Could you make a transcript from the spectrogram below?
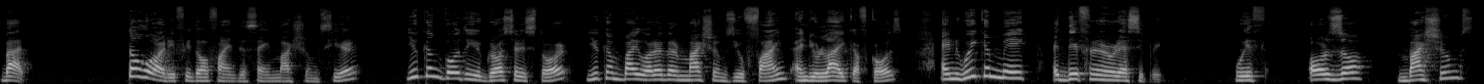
But don't worry if you don't find the same mushrooms here. You can go to your grocery store, you can buy whatever mushrooms you find and you like, of course, and we can make a different recipe with orzo mushrooms,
